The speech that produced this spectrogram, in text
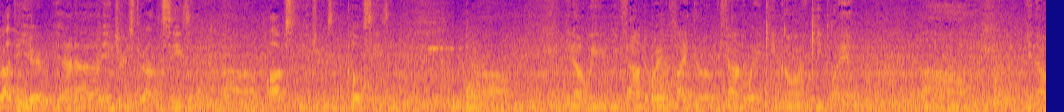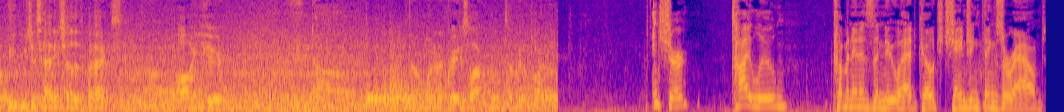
throughout the year. We had uh, injuries throughout the season, um, obviously injuries in the postseason. Um, you know, we, we found a way to fight through it. We found a way to keep going, keep playing. Um, you know, we, we just had each other's backs um, all year. And, um, you know, one of the greatest locker rooms I've been a part of. And sure, Ty Lue coming in as the new head coach, changing things around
